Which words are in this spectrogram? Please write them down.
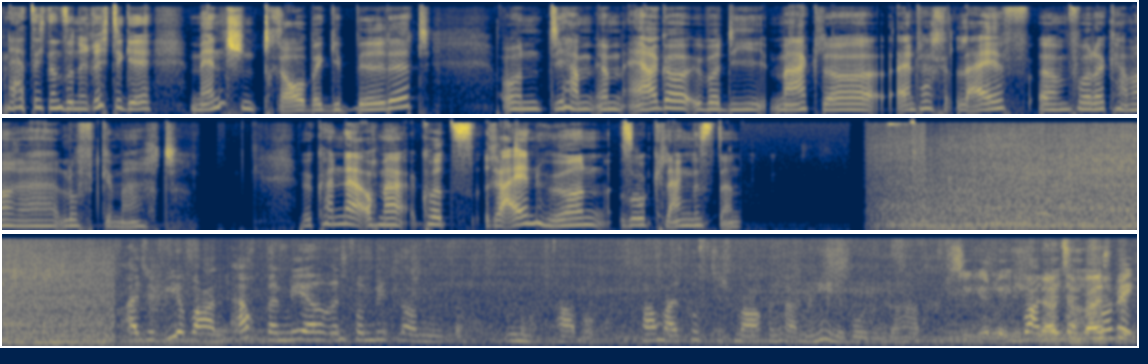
Da hat sich dann so eine richtige Menschentraube gebildet. Und die haben ihrem Ärger über die Makler einfach live ähm, vor der Kamera Luft gemacht. Wir können da auch mal kurz reinhören, so klang das dann. Also wir waren auch bei mehreren Vermittlern und haben ein paar Mal 50 Mark und haben nie eine Wohnung gehabt. Sicherlich. Die waren ja, zum, Beispiel,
